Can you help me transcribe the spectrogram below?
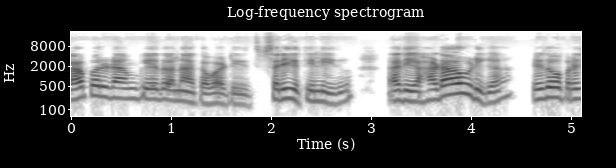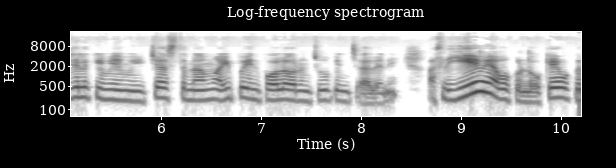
కాపర్ డ్యామ్కి ఏదో నాకు వాటి సరిగా తెలియదు అది హడావుడిగా ఏదో ప్రజలకి మేము ఇచ్చేస్తున్నాము అయిపోయింది పోలవరం చూపించాలని. అసలు ఏమీ అవ్వకుండా ఒకే ఒక్క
